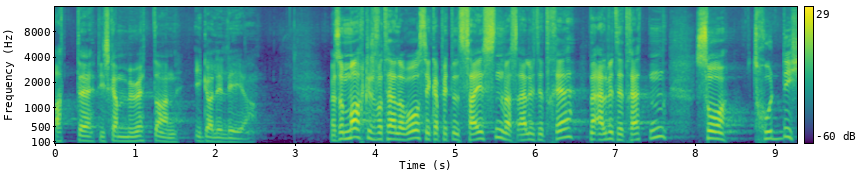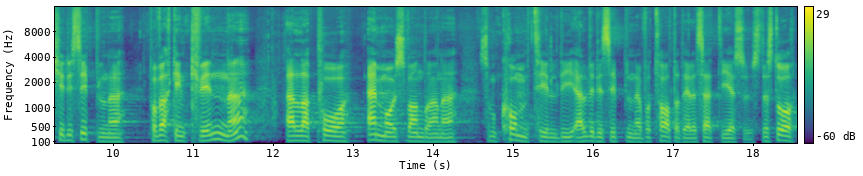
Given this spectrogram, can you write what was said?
at eh, de skal møte han i Galilea. Men som Markus forteller oss i kapittel 16, vers 11-13, så trodde ikke disiplene på verken kvinnene eller på Emmaus-vandrerne som kom til de elleve disiplene og fortalte at de hadde sett Jesus. Det står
